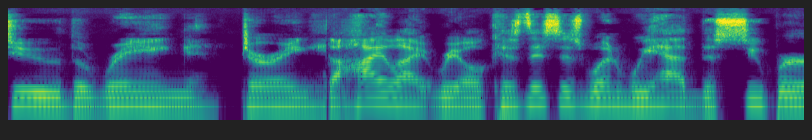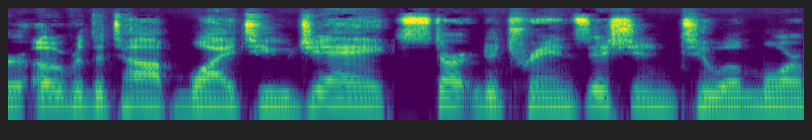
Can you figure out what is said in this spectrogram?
to the ring during the highlight reel, because this is when we had the super over the top Y2J starting to transition to a more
